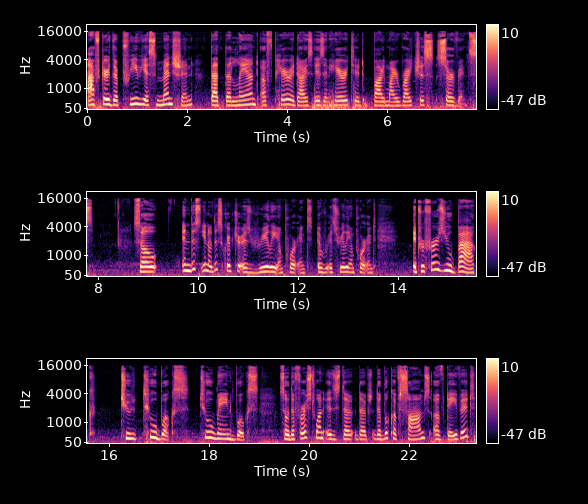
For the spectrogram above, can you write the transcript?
after the previous mention that the land of paradise is inherited by my righteous servants. So, in this, you know, this scripture is really important. It's really important. It refers you back to two books, two main books. So the first one is the the, the book of Psalms of David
